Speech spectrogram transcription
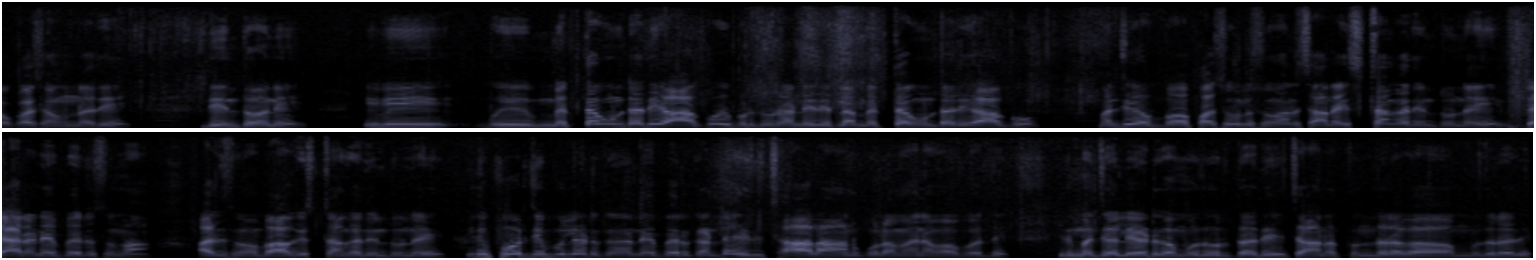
అవకాశం ఉన్నది. దీంతో ఇవి మెత్తగా ఉంటుంది. ఆకు ఇప్పుడు చూడండి ఇది ఇట్లా మెత్తగా ఉంటుంది. ఆకు మంచిగా పశువులు సుమ చాలా ఇష్టంగా తింటున్నాయి. పేర నేపేరు సుమ అది సుమ బాగా ఇష్టంగా తింటున్నాయి. ఇది ఫోర్ జీ బుల్లెట్ క- నేపేరు కంటే ఇది చాలా అనుకూలమైన బాబద్ది ఇది మంచిగా లేటుగా ముదురుతుంది చాలా తొందరగా ముదురది.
